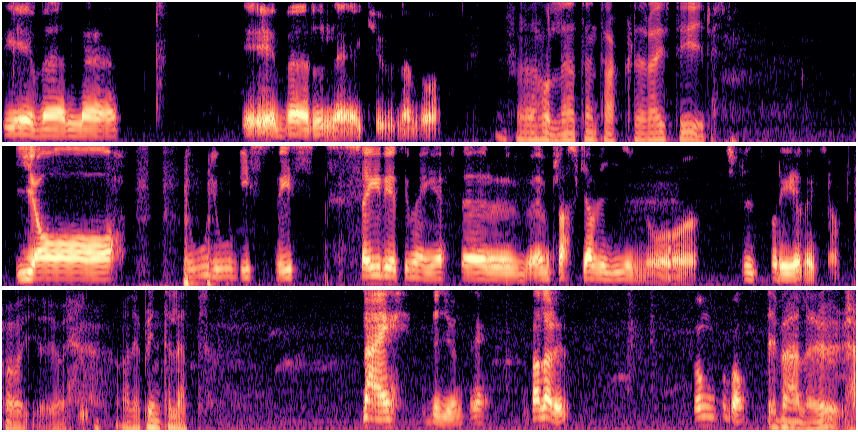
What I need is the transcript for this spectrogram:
Det är väl... eh, Det är väl eh, kul ändå. För att hålla tentaklerna i styr. Ja... Jo, jo, visst, visst. Säg det till mig efter en flaska vin och sprit på det liksom. Oj, oj, oj. Ja, det blir inte lätt. Nej, det blir ju inte det. Ballar ur. Gång på gång. Det ballar ur.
